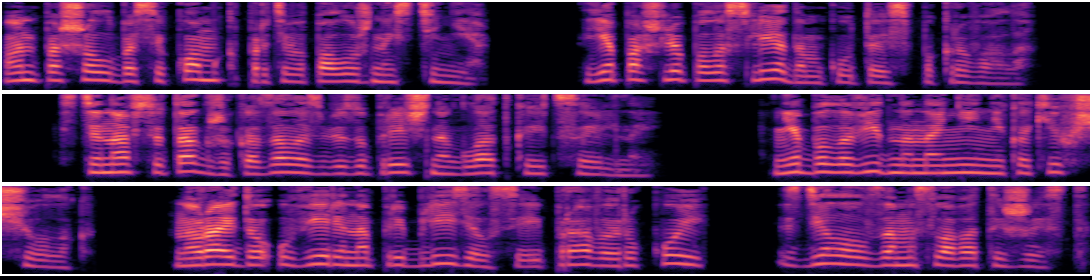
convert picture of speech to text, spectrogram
Он пошел босиком к противоположной стене. Я пошлепала следом, кутаясь в покрывало. Стена все так же казалась безупречно гладкой и цельной. Не было видно на ней никаких щелок, но Райдо уверенно приблизился и правой рукой сделал замысловатый жест.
